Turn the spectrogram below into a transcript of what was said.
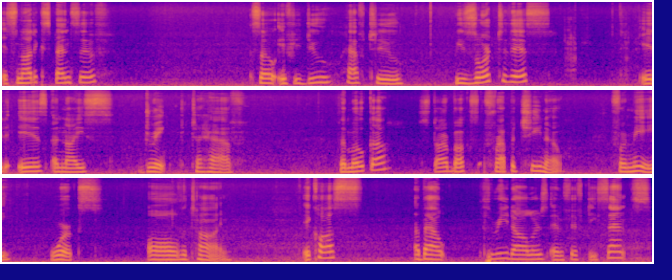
it's not expensive. So if you do have to resort to this, it is a nice drink to have. The Mocha Starbucks Frappuccino, for me, works all the time. It costs about $3.50,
